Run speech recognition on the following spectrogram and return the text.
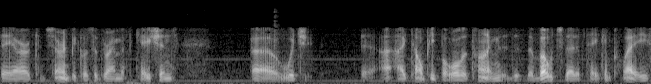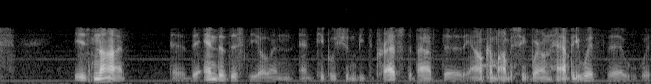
they are concerned because of the ramifications, uh, which uh, I, I tell people all the time: the, the votes that have taken place is not the end of this deal, and and people shouldn't be depressed about the, the outcome. Obviously, we're unhappy with uh, with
